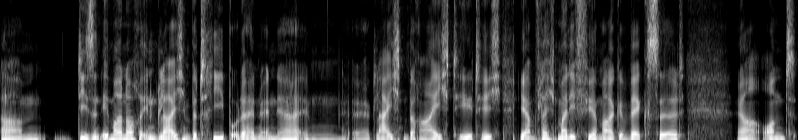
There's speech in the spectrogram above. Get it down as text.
Ähm, die sind immer noch im gleichen Betrieb oder in, in der im äh, gleichen Bereich tätig. Die haben vielleicht mal die Firma gewechselt, ja, und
